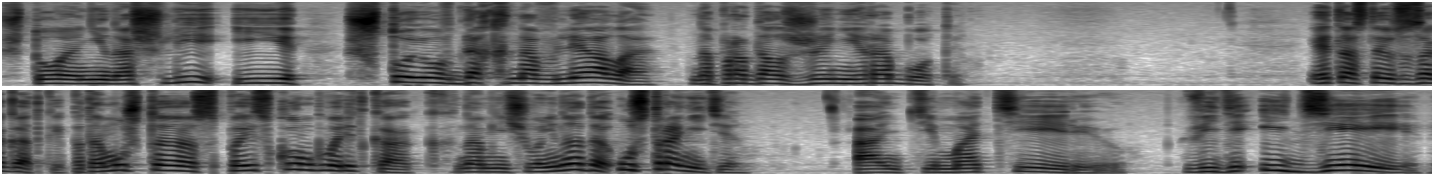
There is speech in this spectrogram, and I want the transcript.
Что они нашли и что его вдохновляло на продолжение работы? Это остается загадкой, потому что Space.com говорит как? Нам ничего не надо, устраните антиматерию в виде идеи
